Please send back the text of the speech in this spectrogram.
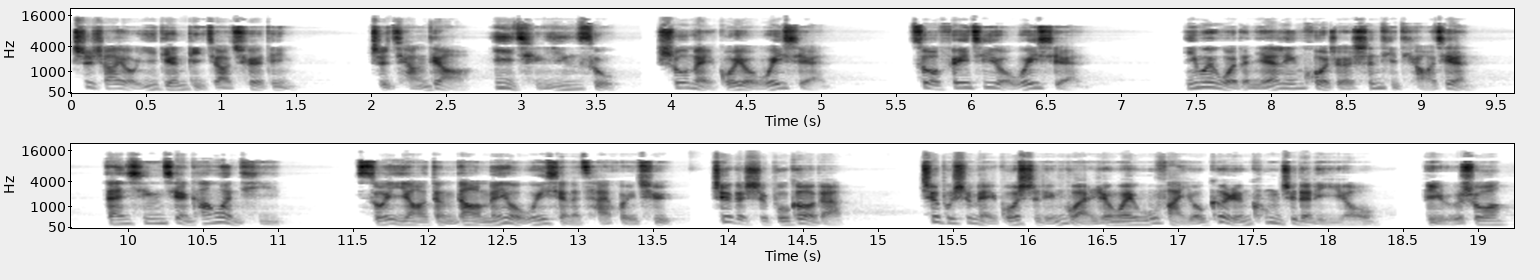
至少有一点比较确定，只强调疫情因素，说美国有危险，坐飞机有危险，因为我的年龄或者身体条件，担心健康问题，所以要等到没有危险了才回去，这个是不够的。这不是美国使领馆认为无法由个人控制的理由。比如说，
